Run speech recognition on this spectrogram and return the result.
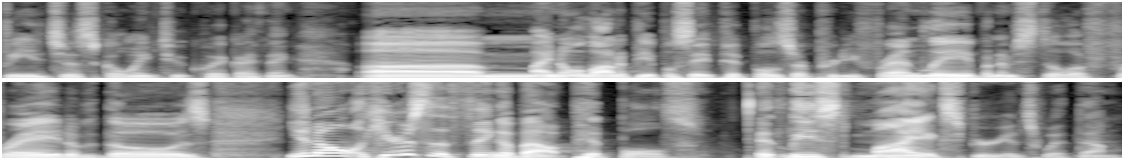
feed's just going too quick, I think. Um, I know a lot of people say pit bulls are pretty friendly, but I'm still afraid of those. You know, here's the thing about pit bulls at least my experience with them.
